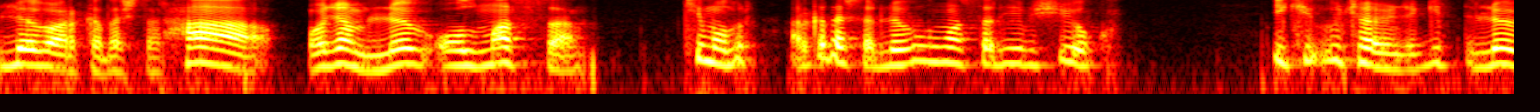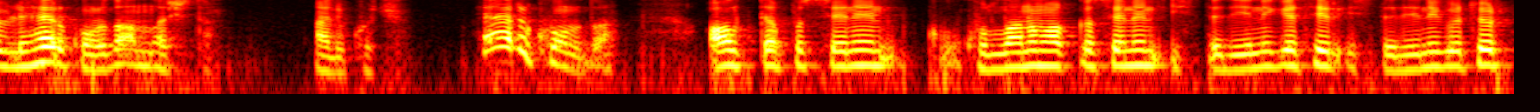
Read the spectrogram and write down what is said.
Löw arkadaşlar. Ha hocam Löw olmazsa kim olur? Arkadaşlar Löw olmazsa diye bir şey yok. 2-3 ay önce gitti Löv'le her konuda anlaştı. Ali Koç. Her konuda. Altyapı senin, kullanım hakkı senin, istediğini getir, istediğini götür.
